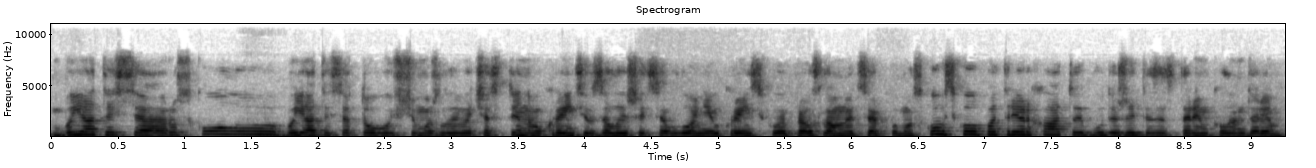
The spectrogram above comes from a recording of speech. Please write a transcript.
боятися розколу, боятися того, що можливо частина українців залишиться в лоні Української православної церкви Московського патріархату і буде жити за старим календарем.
